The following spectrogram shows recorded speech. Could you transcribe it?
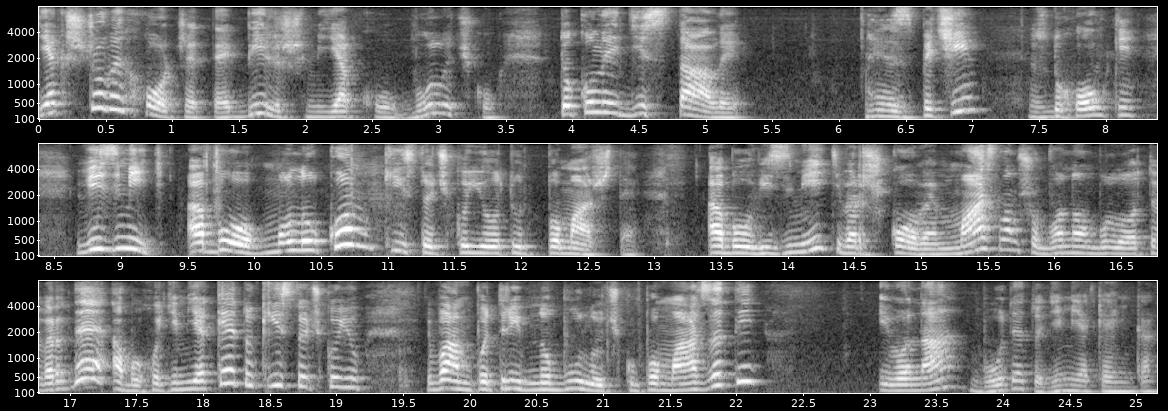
якщо ви хочете більш м'яку булочку, то коли дістали е, з печі, з духовки, візьміть або молоком кісточкою отут помажте, або візьміть вершковим маслом, щоб воно було тверде, або хоч і м'яке, то кісточкою. Вам потрібно булочку помазати, і вона буде тоді м'якенька.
